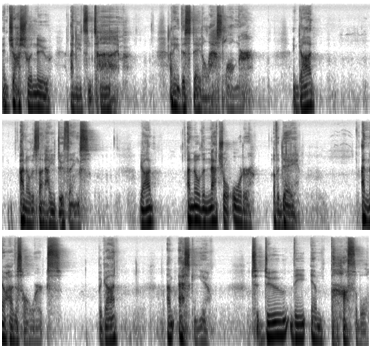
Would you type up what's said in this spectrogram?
And Joshua knew, I need some time. I need this day to last longer. And God, I know that's not how you do things. God, I know the natural order of a day. I know how this all works. But God, I'm asking you to do the impossible.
